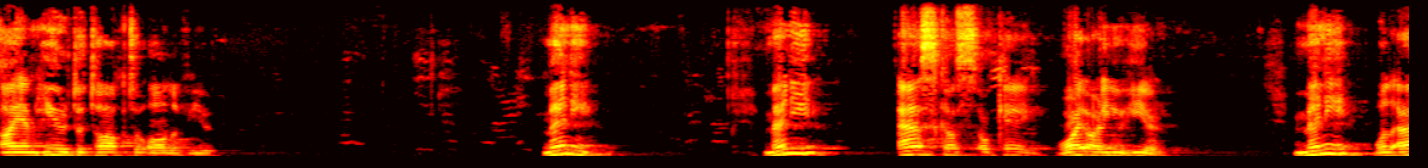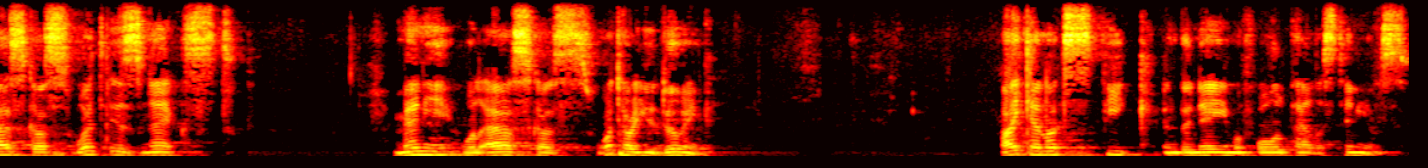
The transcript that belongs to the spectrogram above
I am here to talk to all of you. Many, many ask us, okay, why are you here? Many will ask us, what is next? Many will ask us, what are you doing? I cannot speak in the name of all Palestinians,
